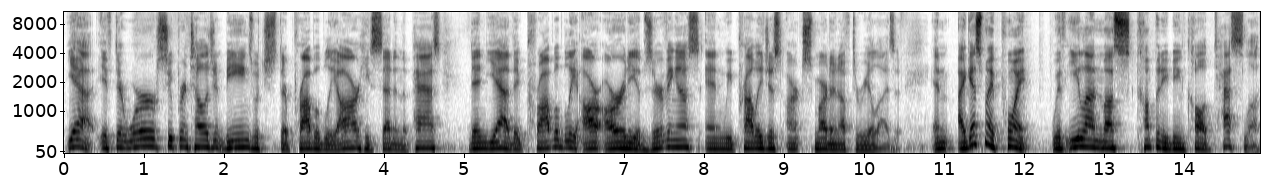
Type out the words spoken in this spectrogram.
"Yeah, if there were super intelligent beings, which there probably are," he said in the past then yeah, they probably are already observing us and we probably just aren't smart enough to realize it. And I guess my point with Elon Musk's company being called Tesla,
